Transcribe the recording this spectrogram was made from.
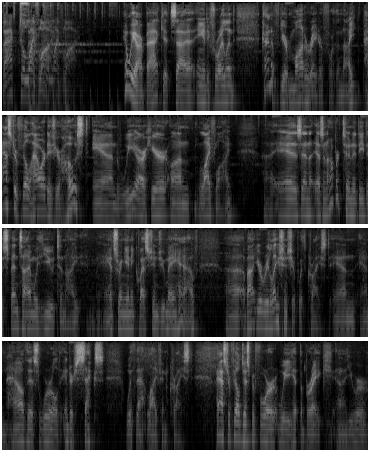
back to Lifeline. Back to Lifeline. And we are back. It's uh, Andy Froyland, kind of your moderator for the night. Pastor Phil Howard is your host, and we are here on Lifeline uh, as an as an opportunity to spend time with you tonight, answering any questions you may have. Uh, about your relationship with Christ and and how this world intersects with that life in Christ. Pastor Phil, just before we hit the break, uh, you were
